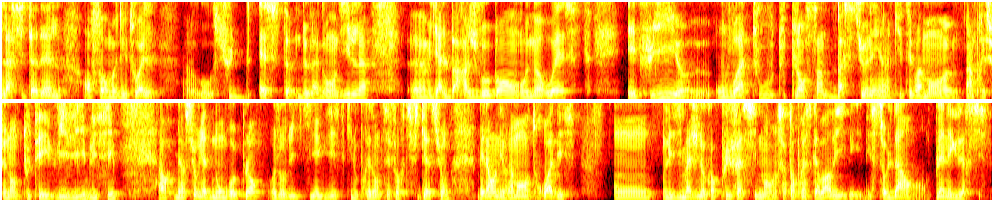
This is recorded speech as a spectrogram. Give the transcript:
la citadelle en forme d'étoile au sud-est de la grande île, euh, il y a le barrage Vauban au nord-ouest, et puis, euh, on voit tout, toute l'enceinte bastonnée, hein, qui était vraiment euh, impressionnante. Tout est visible ici. Alors, bien sûr, il y a de nombreux plans aujourd'hui qui existent, qui nous présentent ces fortifications, mais là, on est vraiment en 3D. On les imagine encore plus facilement. On s'attend presque à voir des, des, soldats en, plein exercice.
